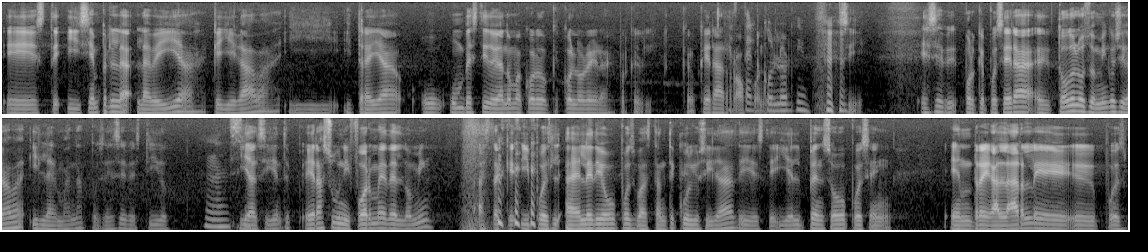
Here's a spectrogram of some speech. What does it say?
este, y siempre la, veía que llegaba y, traía un, vestido, ya no me acuerdo qué color era, porque creo que era rojo. el color Sí. Ese, porque pues era, eh, todos los domingos llegaba y la hermana pues ese vestido. Ah, y al siguiente era su uniforme del domingo. Hasta que, y pues a él le dio pues bastante curiosidad y este, y él pensó pues en, en regalarle eh, pues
